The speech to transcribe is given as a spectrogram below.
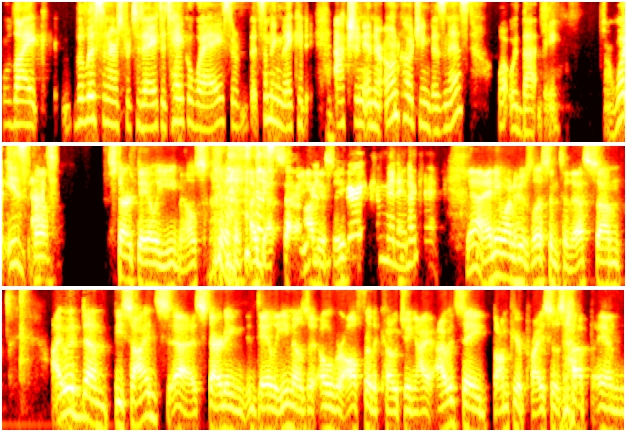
like the listeners for today to take away so that's something they could mm. action in their own coaching business what would that be or what is that well, start daily emails i guess uh, obviously very committed okay yeah anyone who's listened to this um, I would, um, besides uh, starting daily emails overall for the coaching, I, I would say bump your prices up. And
